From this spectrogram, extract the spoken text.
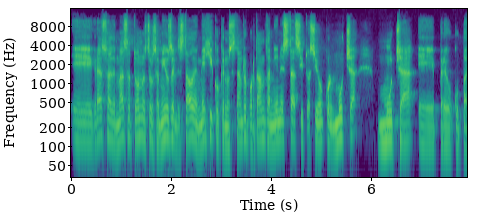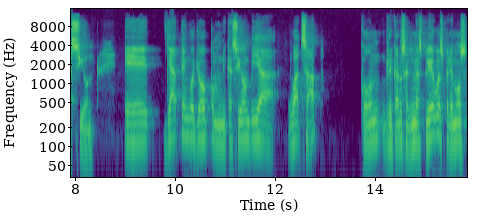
Eh, gracias además a todos nuestros amigos del Estado de México que nos están reportando también esta situación con mucha, mucha eh, preocupación. Eh, ya tengo yo comunicación vía WhatsApp con Ricardo Salinas Pliego. Esperemos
